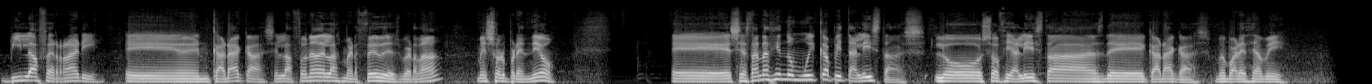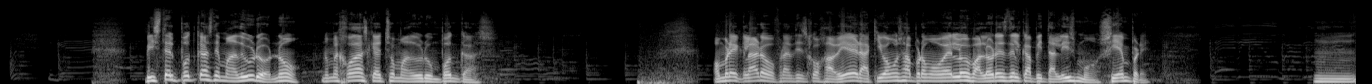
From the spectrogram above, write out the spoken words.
Vila Ferrari, eh, en Caracas, en la zona de las Mercedes, ¿verdad? Me sorprendió. Eh, se están haciendo muy capitalistas los socialistas de Caracas, me parece a mí. ¿Viste el podcast de Maduro? No, no me jodas que ha hecho Maduro un podcast. Hombre, claro, Francisco Javier, aquí vamos a promover los valores del capitalismo, siempre. Mm.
